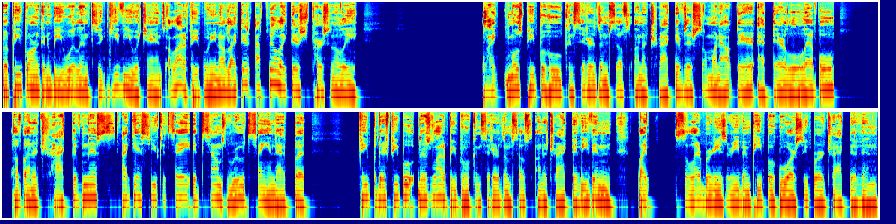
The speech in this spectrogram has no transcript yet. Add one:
but people aren't going to be willing to give you a chance. A lot of people, you know, like I feel like there's personally, like most people who consider themselves unattractive, there's someone out there at their level of unattractiveness. I guess you could say it sounds rude saying that, but people, there's people, there's a lot of people who consider themselves unattractive, even like celebrities or even people who are super attractive. And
